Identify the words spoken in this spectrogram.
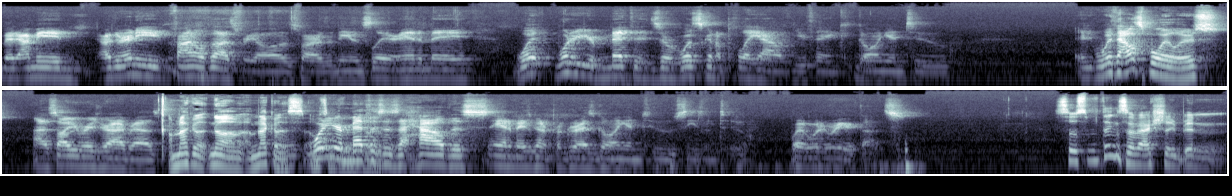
But I mean, are there any final thoughts for y'all as far as the Demon Slayer anime? What What are your methods, or what's gonna play out? You think going into and without spoilers? I saw you raise your eyebrows. I'm not gonna. No, I'm, I'm not gonna. I'm what are your methods as to how this anime is going to progress going into season two? What, what are your thoughts? So some things have actually been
